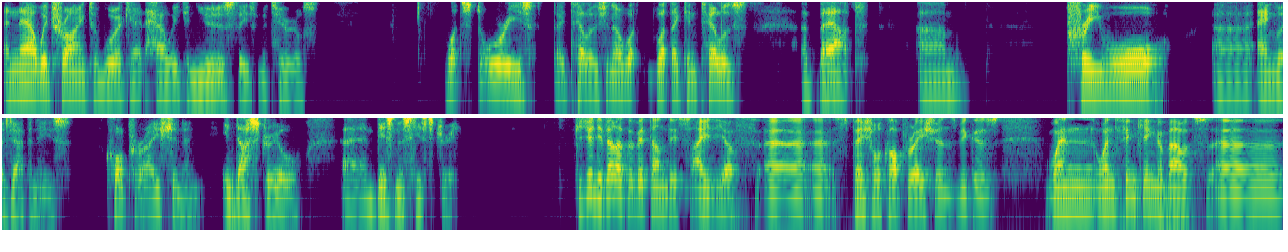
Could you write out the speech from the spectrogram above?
And now we're trying to work out how we can use these materials. What stories they tell us, you know, what, what they can tell us about um, pre war uh, Anglo Japanese cooperation and industrial and business history. Could you develop a bit on this idea of uh, uh, special corporations? Because when when thinking about uh,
